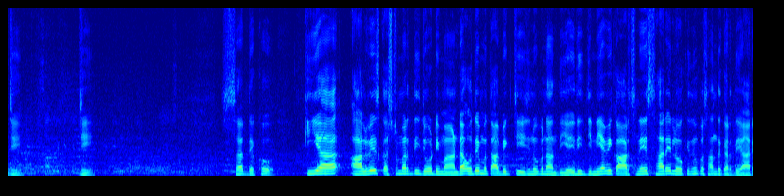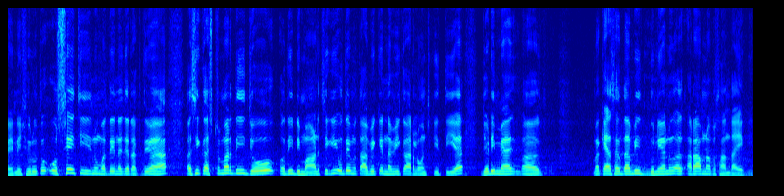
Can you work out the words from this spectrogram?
ਜੀ। ਜੀ। ਸਰ, ਦੇਖੋ ਕੀਆ ਆਲਵੇਜ਼ ਕਸਟਮਰ ਦੀ ਜੋ ਡਿਮਾਂਡ ਆ, ਉਹਦੇ ਮੁਤਾਬਿਕ ਚੀਜ਼ ਨੂੰ ਬਣਾਉਂਦੀ ਹੈ ਇਹਦੀ ਜਿੰਨੀਆਂ ਵੀ ਕਾਰਸ ਨੇ, ਸਾਰੇ ਲੋਕ ਇਹਨੂੰ ਪਸੰਦ ਕਰਦੇ ਆ ਰਹੇ ਨੇ। ਸ਼ੁਰੂ ਤੋਂ ਉਸੇ ਚੀਜ਼ ਨੂੰ ਮੱਦੇਨਜ਼ਰ ਰੱਖਦੇ ਹੋਇਆ ਅਸੀਂ ਕਸਟਮਰ ਦੀ ਜੋ ਉਹਦੀ ਡਿਮਾਂਡ ਸੀਗੀ, ਉਹਦੇ ਮੁਤਾਬਿਕ ਇਹ ਨਵੀਂ ਕਾਰ ਲਾਂਚ ਕੀਤੀ ਹੈ, ਜਿਹੜੀ ਮੈਂ ਮੈਂ ਕਹਿ ਸਕਦਾ ਵੀ ਦੁਨੀਆ ਨੂੰ ਆਰਾਮ ਨਾਲ ਪਸੰਦ ਆਏਗੀ।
